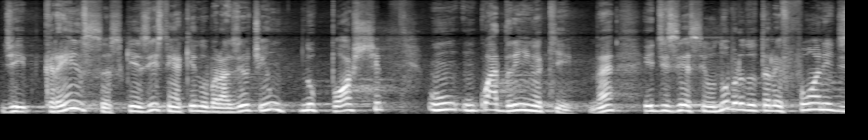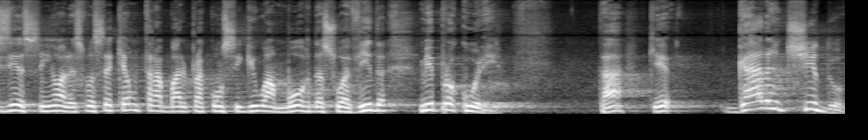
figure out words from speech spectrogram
de crenças que existem aqui no Brasil. Tinha um, no poste um, um, quadrinho aqui, né? E dizia assim: o número do telefone dizia assim: olha, se você quer um trabalho para conseguir o amor da sua vida, me procure, tá? Que garantido,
